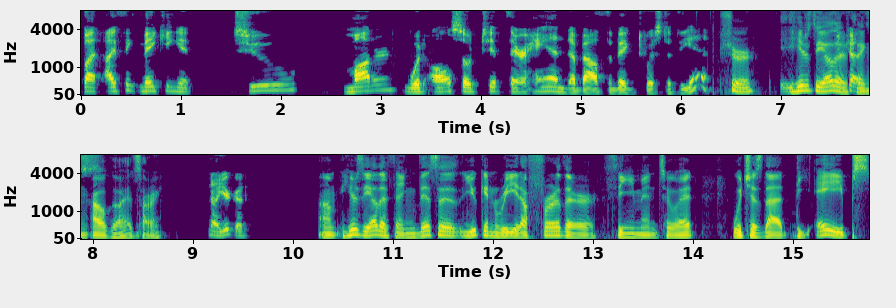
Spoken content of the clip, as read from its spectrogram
But I think making it too modern would also tip their hand about the big twist at the end. Sure. Here's the other Because- thing. Oh, go ahead. Sorry. No, you're good. Um, here's the other thing. This is you can read a further theme into it, which is that the apes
